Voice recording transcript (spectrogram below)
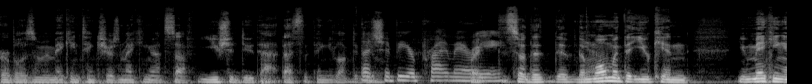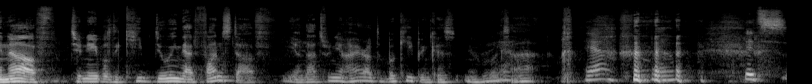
herbalism and making tinctures and making that stuff, you should do that. That's the thing you love to That do. That should be your primary. Right. So the the, the moment that you can you're making enough to be able to keep doing that fun stuff, you know, that's when you hire out the bookkeeping because you know, who likes Yeah. that? Yeah, yeah. it's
